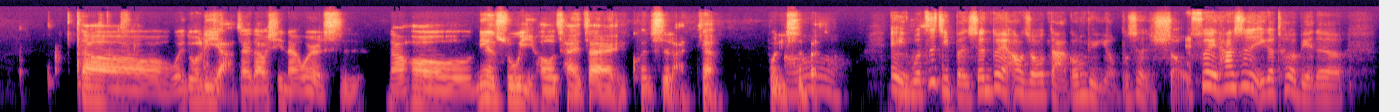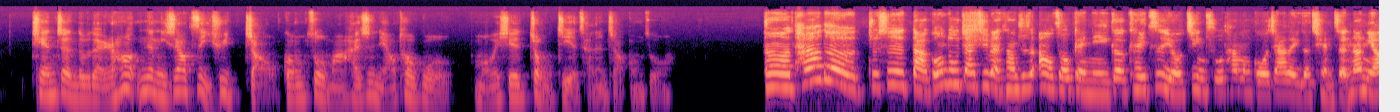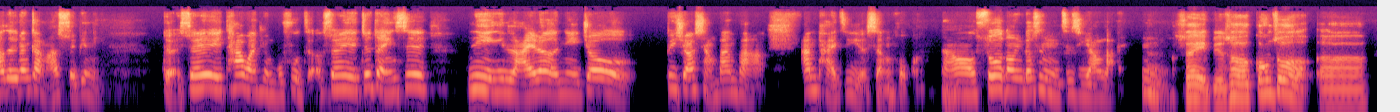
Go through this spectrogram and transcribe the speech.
到维多利亚，再到西南威尔斯，然后念书以后才在昆士兰，这样布里斯本。哎、我自己本身对澳洲打工旅游不是很熟，所以它是一个特别的签证，对不对？然后那你是要自己去找工作吗？还是你要透过某一些中介才能找工作？嗯、他的就是打工度假，基本上就是澳洲给你一个可以自由进出他们国家的一个签证。那你要在这边干嘛？随便你。对，所以他完全不负责，所以就等于是你来了，你就必须要想办法安排自己的生活，然后所有东西都是你自己要来。嗯，所以比如说工作，呃，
